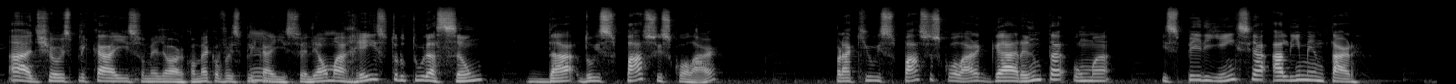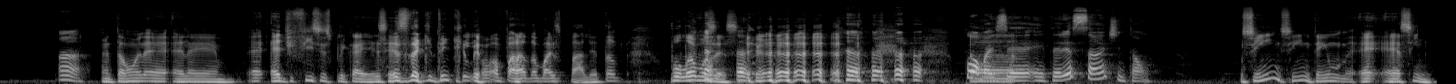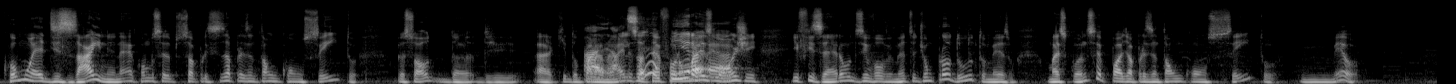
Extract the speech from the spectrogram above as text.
Ah, deixa eu explicar isso melhor. Como é que eu vou explicar hum. isso? Ele é uma reestruturação da, do espaço escolar para que o espaço escolar garanta uma experiência alimentar. Ah. Então ele é, ele é, é, é, difícil explicar esse. Esse daqui tem que ler uma parada mais palha. Então pulamos esse. Pô, mas ah. é interessante então. Sim, sim, tem é, é, assim, como é design, né? Como você só precisa apresentar um conceito, o pessoal da, de, aqui do Paraná, ah, eles até foram pira, mais é. longe e fizeram o desenvolvimento de um produto mesmo. Mas quando você pode apresentar um conceito, meu,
